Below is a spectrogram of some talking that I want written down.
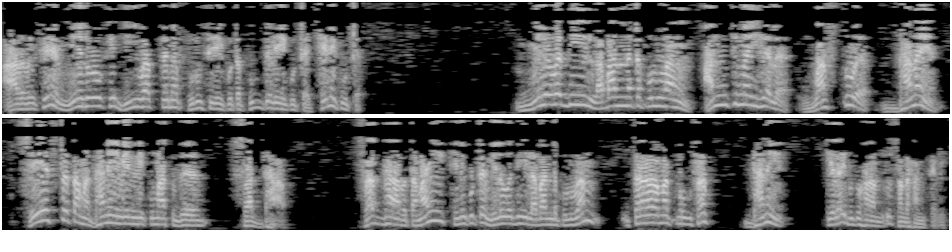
ආලෝකයේ මේ ලෝකේ ජීවත් වෙන පුරුෂයෙකුට පුද්ගලයෙකුට කෙනෙකුට මෙලවදී ලබන්නට පුළුවන් අන්තිම ඉහළ වස්තුව ධනය ශ්‍රේෂ්ඨතම ධනය වෙන්නේ කුමක්ද? ශ්‍රද්ධාව. ශ්‍රද්ධාව තමයි කෙනෙකුට මෙලවදී ලබන්න පුළුවන් ඉතාමත්ම උසස් ධනය කියලායි බුදුහාමුදුරු සඳහන් කළේ.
